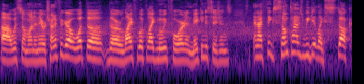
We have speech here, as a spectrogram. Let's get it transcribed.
uh, with someone, and they were trying to figure out what the their life looked like moving forward and making decisions. And I think sometimes we get like stuck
